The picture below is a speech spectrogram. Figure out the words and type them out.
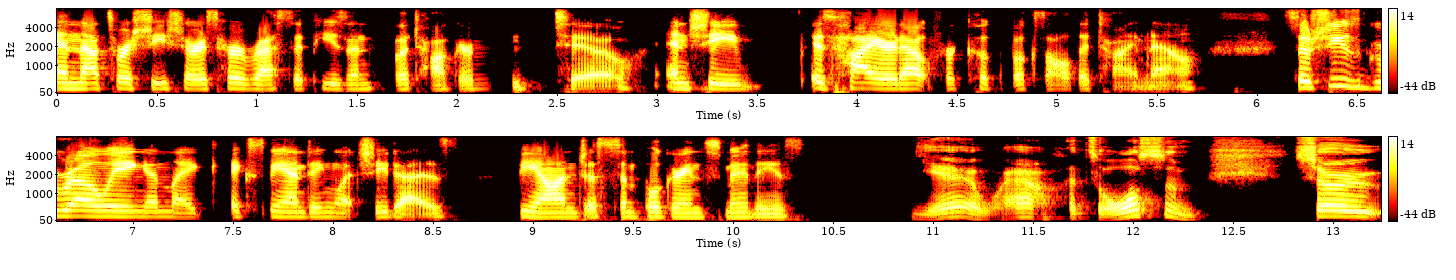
and that's where she shares her recipes and photography too and she is hired out for cookbooks all the time now so she's growing and like expanding what she does beyond just simple green smoothies. Yeah wow that's awesome. So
